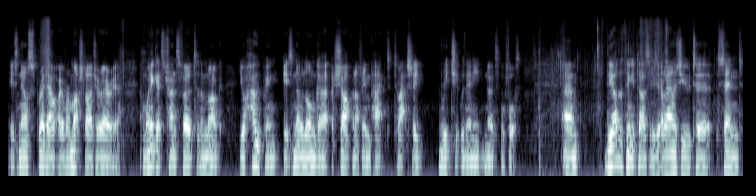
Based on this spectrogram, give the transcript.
it's now spread out over a much larger area. And when it gets transferred to the mug, you're hoping it's no longer a sharp enough impact to actually reach it with any noticeable force. Um, the other thing it does is it allows you to send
